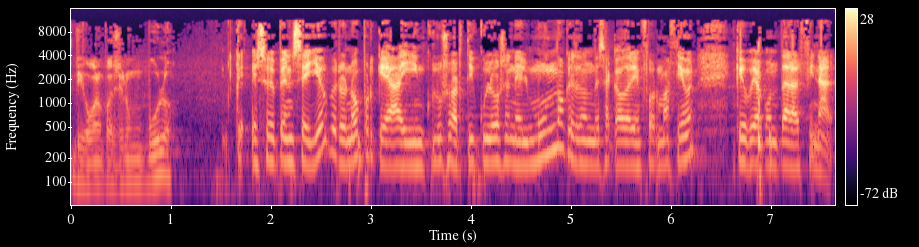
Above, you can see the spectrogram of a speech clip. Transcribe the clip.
digo, bueno, puede ser un bulo. Eso pensé yo, pero no, porque hay incluso artículos en El Mundo, que es donde he sacado la información, que voy a contar al final.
